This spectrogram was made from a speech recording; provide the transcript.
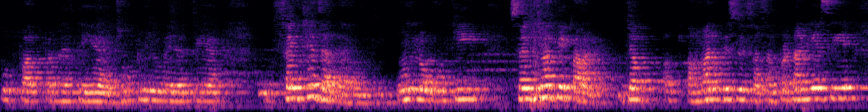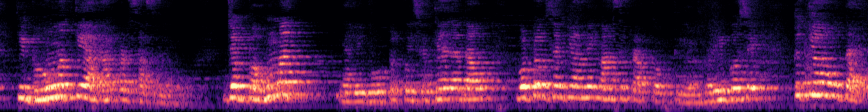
फुटपाथ पर रहते हैं, झोपड़ियों में रहते हैं, संख्या ज़्यादा है उनकी। उन लोगों की संख्या के कारण जब हमारे देश में शासन प्रणाली ऐसी है कि बहुमत के आधार पर शासन हो। जब बहुमत, यानी वोटर कोई संख्या ज़्यादा हो, वोटों की संख्या हमें कहाँ से प्राप्त होती है? गरीबों से। तो क्या होता है?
